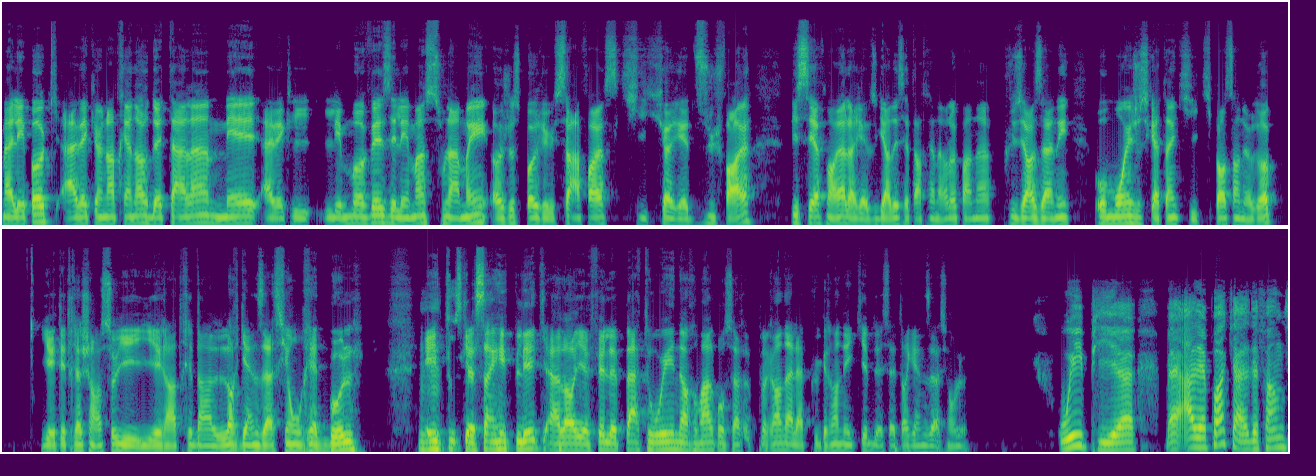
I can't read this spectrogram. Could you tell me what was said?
mais à l'époque, avec un entraîneur de talent, mais avec les mauvais éléments sous la main, a juste pas réussi à faire ce qu'il aurait dû faire. Puis CF Montréal aurait dû garder cet entraîneur-là pendant plusieurs années, au moins jusqu'à temps qu'il passe en Europe il a été très chanceux. Il, est rentré dans l'organisation Red Bull et mhm. tout ce que ça implique. Alors, il a fait le pathway normal pour se rendre à la plus grande équipe de cette organisation-là. Oui, puis euh, ben, à l'époque, à la défense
